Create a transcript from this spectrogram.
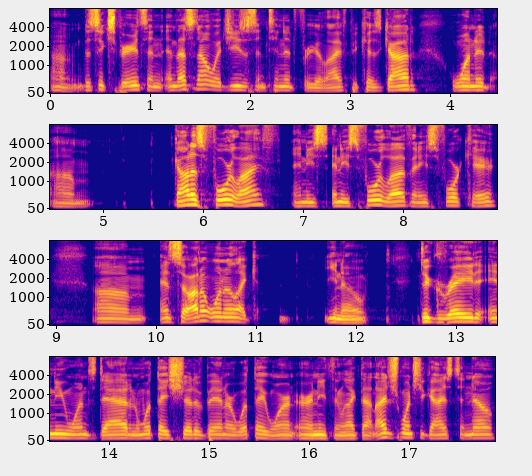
um, this experience, and, and that's not what Jesus intended for your life because God wanted um, God is for life, and he's and he's for love, and he's for care, um, and so I don't want to like you know degrade anyone's dad and what they should have been or what they weren't or anything like that. And I just want you guys to know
